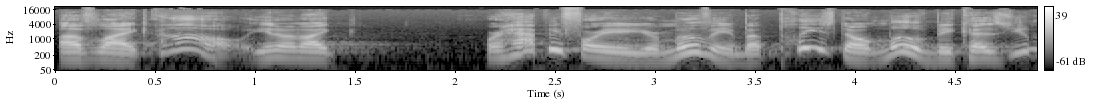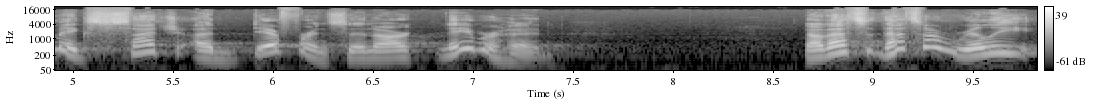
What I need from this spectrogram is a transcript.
of like, oh, you know, like, we're happy for you, you're moving, but please don't move because you make such a difference in our neighborhood. Now, that's, that's a really,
